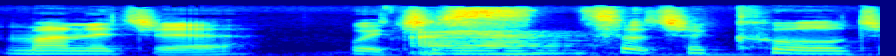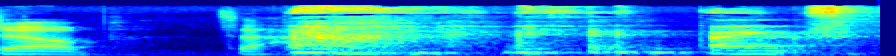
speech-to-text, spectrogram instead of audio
manager, which is such a cool job to have. Thanks.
